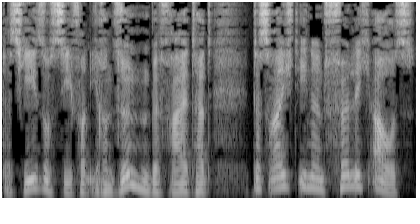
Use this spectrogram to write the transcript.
Dass Jesus sie von ihren Sünden befreit hat, das reicht ihnen völlig aus.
